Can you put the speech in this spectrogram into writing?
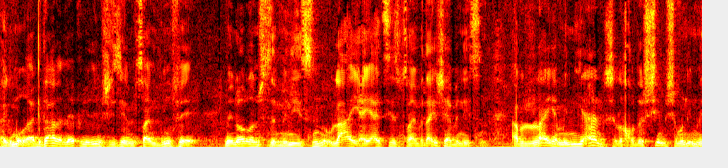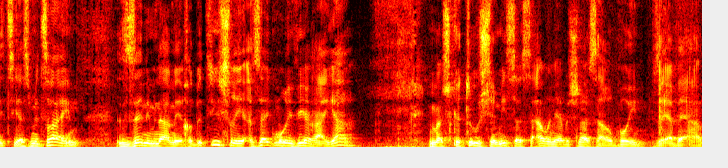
הגמור הגדל מאיפה יודעים שיציאס מצרים? גופה מנולון שזה מניסן, אולי היה יציאס מצרים, ודאי שהיה בניסן אבל אולי המניין של החודשים שמונים ליציאס מצרים זה נמנע מאחד בתשרי, אז זה כמו הביא הראייה, מה שכתוב שמיסס אהרון היה בשנה עשר בוים, זה היה באב,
